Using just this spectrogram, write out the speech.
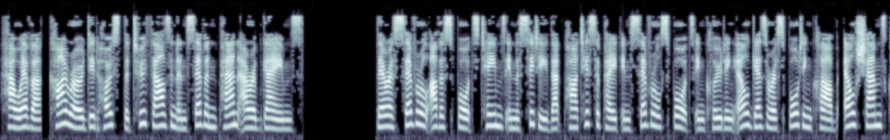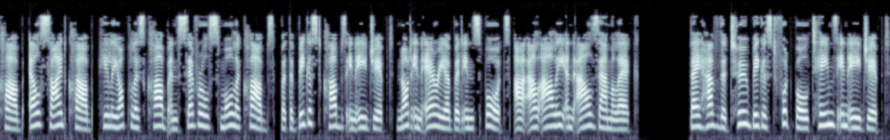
However, Cairo did host the 2007 Pan-Arab Games. There are several other sports teams in the city that participate in several sports including El Gezira Sporting Club, El Shams Club, El Said Club, Heliopolis Club and several smaller clubs, but the biggest clubs in Egypt not in area but in sports are Al Ahly and Al Zamalek. They have the two biggest football teams in Egypt.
